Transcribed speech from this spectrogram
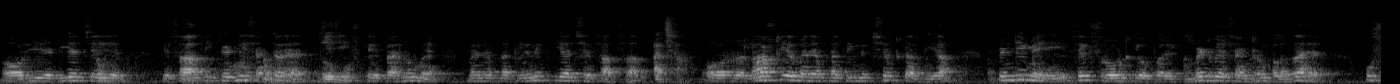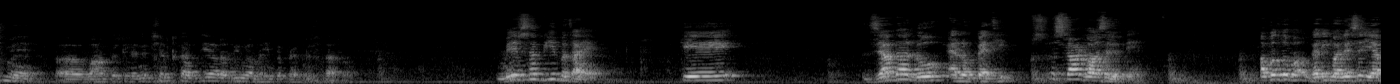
اور یہ ڈی ایچ اے کے ساتھ ہی کڈنی سینٹر ہے۔ جی، جی۔ اس کے پہلو میں میں نے اپنا کلینک کیا چھ سات سال۔ اچھا۔ اور لاسٹ ایئر میں نے اپنا کلینک شفٹ کر دیا۔ پنڈی میں ہی سکس روڈ کے اوپر ایک مڈ وے سینٹرم پلازا ہے اس میں وہاں پہ کلینک شفٹ کر دیا اور ابھی میں وہیں پہ پریکٹس کر رہا ہوں۔ میرے سب یہ بتائیں کہ زیادہ لوگ ایلوپیتھی سٹارٹ وہاں سے لیتے ہیں۔ اب تو گلی محلے سے یا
